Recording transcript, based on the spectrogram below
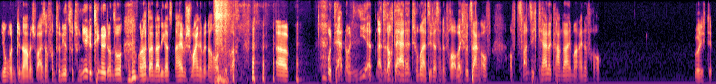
jung und dynamisch war, ist er von Turnier zu Turnier getingelt und so Mhm. und hat dann da die ganzen halben Schweine mit nach Hause gebracht. ähm, und der hat noch nie, also doch, der hat schon mal erzählt, dass er eine Frau, aber ich würde sagen, auf, auf 20 Kerle kam da immer eine Frau. Würde ich tippen.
